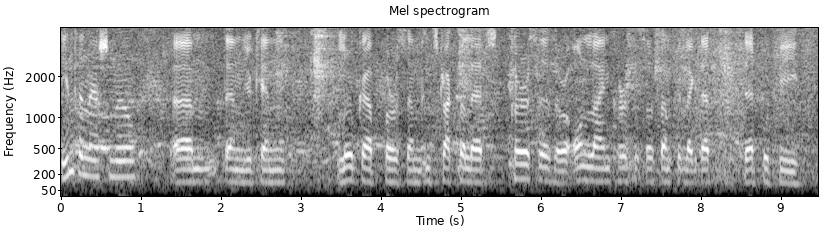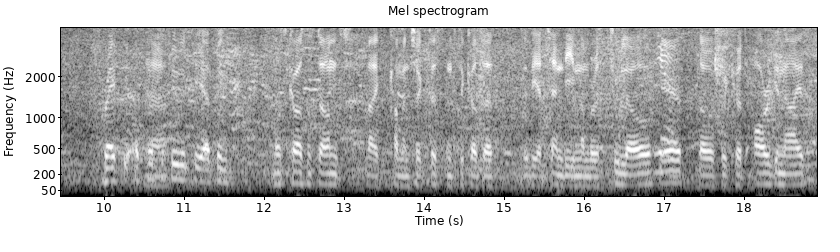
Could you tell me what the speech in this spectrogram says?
international. Um, then you can look up for some instructor-led courses or online courses or something like that. That would be great opportunity, I think. Most courses don't like come into existence because there's, the attendee number is too low. Yeah. Yes. So if we could organize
